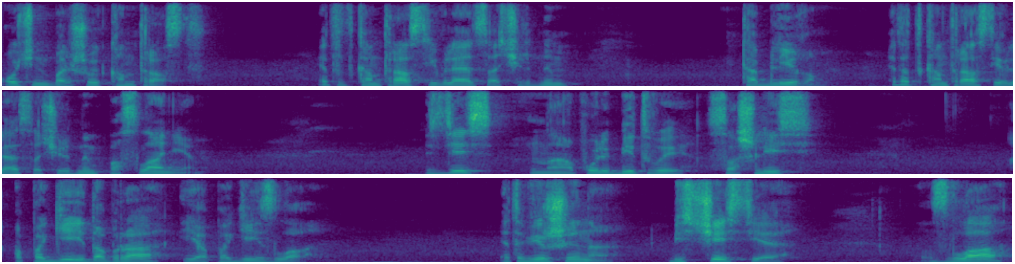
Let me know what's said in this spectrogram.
очень большой контраст. Этот контраст является очередным таблиром. Этот контраст является очередным посланием. Здесь на поле битвы сошлись апогеи добра и апогеи зла. Это вершина бесчестия зла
